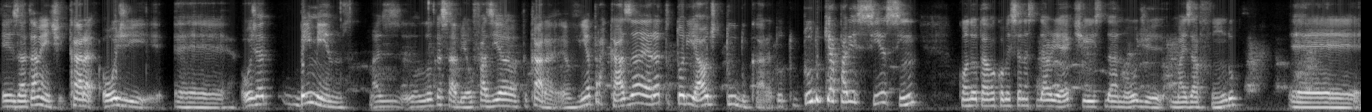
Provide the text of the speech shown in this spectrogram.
Exatamente. Cara, hoje é, hoje é bem menos. Mas o Lucas sabe, eu fazia. Cara, eu vinha pra casa, era tutorial de tudo, cara. Tudo que aparecia assim, quando eu tava começando a estudar React e estudar Node mais a fundo. É,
